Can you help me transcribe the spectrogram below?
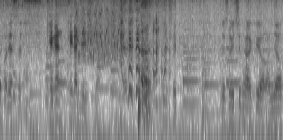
어땠어? 개간 개간지 엑시야. 이제 저희 집에 갈게요. 안녕.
